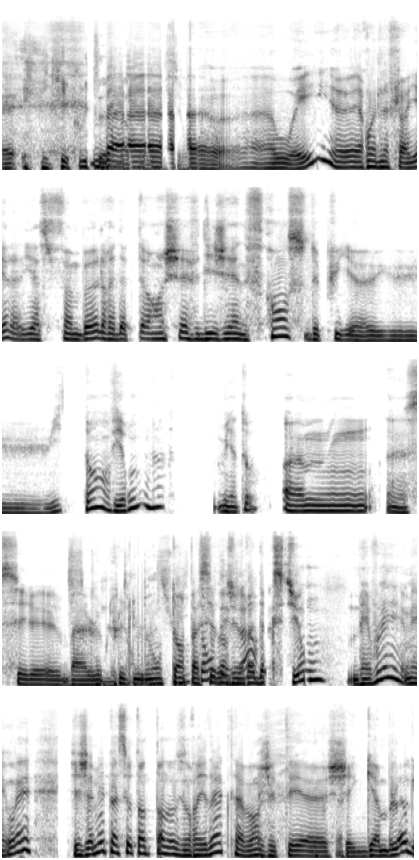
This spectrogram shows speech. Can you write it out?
et qui écoutent. Bah, euh, oui, euh, Erwan Lafleuriel, alias Fumble, rédacteur en chef d'IGN France depuis euh, 8 ans environ, là, bientôt. Euh, c'est bah, le plus longtemps passé dans une rédaction. Mais ouais, mais ouais. J'ai jamais passé autant de temps dans une rédac. Avant, j'étais chez Gameblog.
